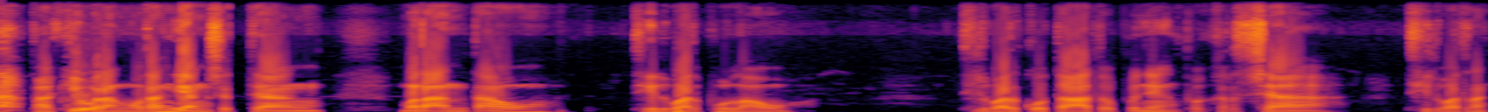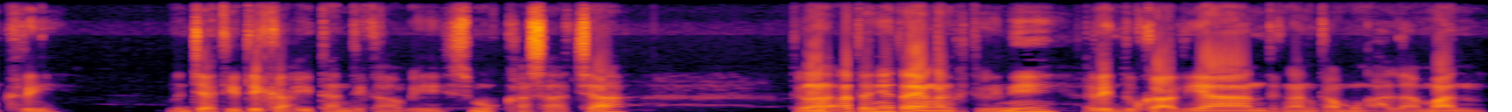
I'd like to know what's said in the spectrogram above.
Nah, bagi orang-orang yang sedang merantau di luar pulau, di luar kota ataupun yang bekerja di luar negeri, menjadi TKI dan TKW, semoga saja dengan adanya tayangan video ini, rindu kalian dengan kampung halaman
